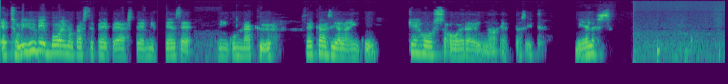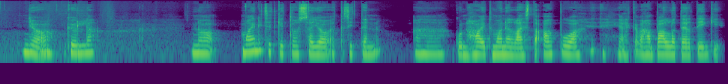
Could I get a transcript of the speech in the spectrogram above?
Et se oli hyvin voimakas se PTSD, miten se niin kuin näkyy sekä siellä niin kuin kehossa oireiluna että sit mielessä. Joo, kyllä. No mainitsitkin tuossa jo, että sitten äh, kun hait monenlaista apua ja ehkä vähän palloteltiinkin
